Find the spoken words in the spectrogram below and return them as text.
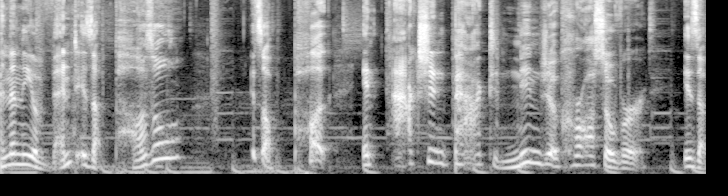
And then the event is a puzzle? It's a put an action-packed ninja crossover is a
